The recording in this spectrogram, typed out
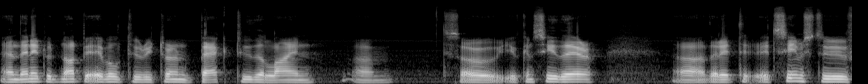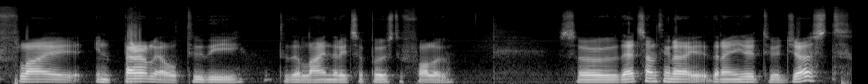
and then it would not be able to return back to the line. Um, so you can see there uh, that it it seems to fly in parallel to the to the line that it's supposed to follow. So that's something that I that I needed to adjust.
